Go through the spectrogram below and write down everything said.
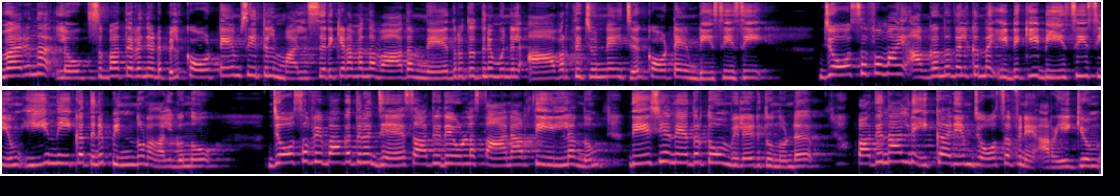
വരുന്ന ലോക്സഭാ തെരഞ്ഞെടുപ്പിൽ കോട്ടയം സീറ്റിൽ മത്സരിക്കണമെന്ന വാദം നേതൃത്വത്തിന് മുന്നിൽ ആവർത്തിച്ചുന്നയിച്ച് കോട്ടയം ഡി സി സി. ജോസഫുമായി അകന്നു നിൽക്കുന്ന ഇടുക്കി ഡി സി സിയും ഈ നീക്കത്തിന് പിന്തുണ നൽകുന്നു. ജോസഫ് വിഭാഗത്തിന് ജയസാധ്യതയുള്ള സ്ഥാനാർത്ഥി ഇല്ലെന്നും ദേശീയ നേതൃത്വവും വിലയിരുത്തുന്നുണ്ട്. പതിനാലിന് ഇക്കാര്യം ജോസഫിനെ അറിയിക്കും.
